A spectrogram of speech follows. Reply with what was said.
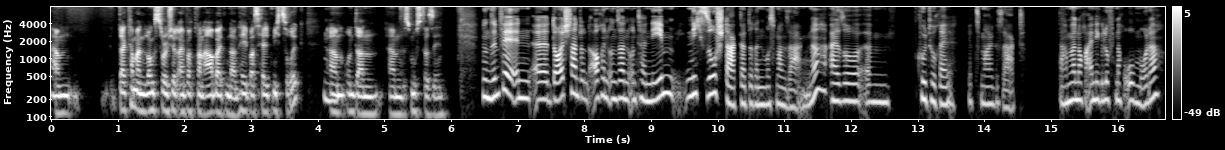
ähm, da kann man Long Story Short einfach dran arbeiten, dann, hey, was hält mich zurück? Mhm. Ähm, und dann ähm, das Muster sehen. Nun sind wir in äh, Deutschland und auch in unseren Unternehmen nicht so stark da drin, muss man sagen. Ne? Also ähm, kulturell, jetzt mal gesagt. Da haben wir noch einige Luft nach oben, oder?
